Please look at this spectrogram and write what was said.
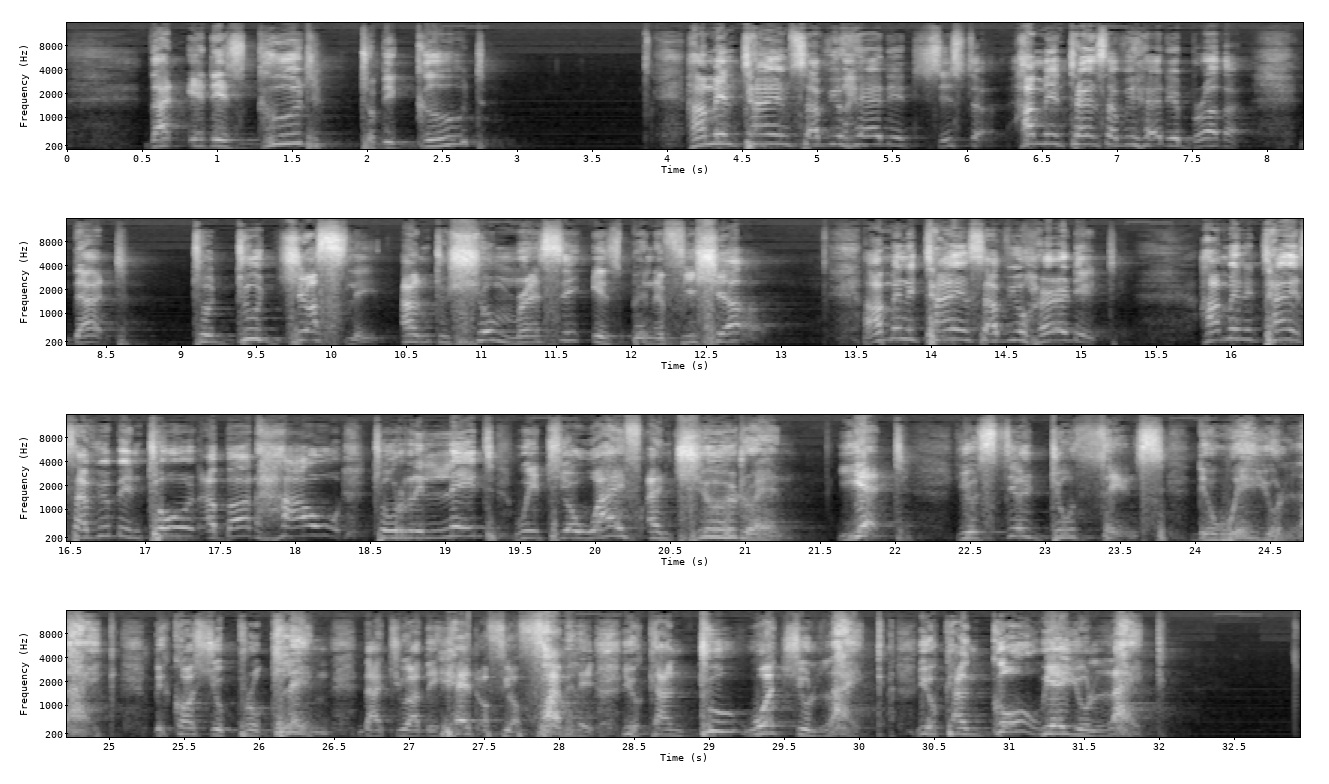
That it is good to be good. How many times have you heard it, sister? How many times have you heard it, brother? That to do justly and to show mercy is beneficial. How many times have you heard it? How many times have you been told about how to relate with your wife and children? Yet, you still do things the way you like because you proclaim that you are the head of your family. You can do what you like, you can go where you like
